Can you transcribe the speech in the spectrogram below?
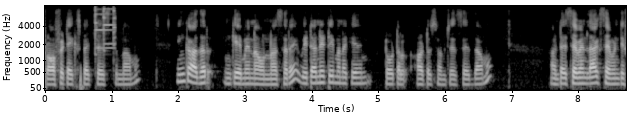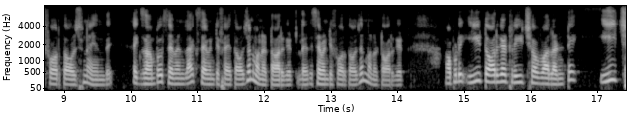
ప్రాఫిట్ ఎక్స్పెక్ట్ చేస్తున్నాము. ఇంకా అదర్ ఇంకేమైనా ఉన్నా సరే వీటన్నిటి మనకి టోటల్ ఆటో సమ్ చేసేద్దాము. అంటే seven lakh seventy four thousand అయింది. Example seven lakh seventy five thousand మన టార్గెట్ లేదా సెవెంటీ ఫోర్ థౌజండ్ మన టార్గెట్ అప్పుడు ఈ టార్గెట్ రీచ్ అవ్వాలంటే ఈచ్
